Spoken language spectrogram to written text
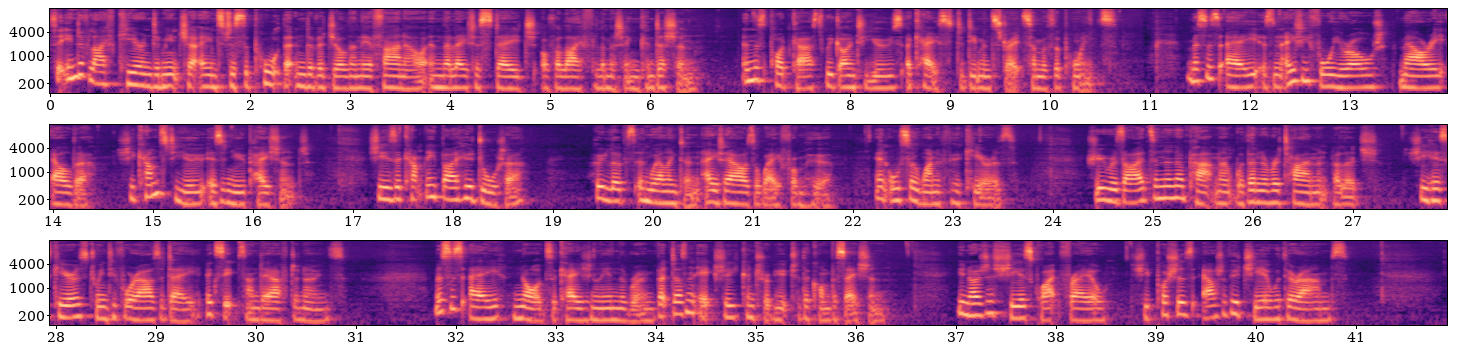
So, end of life care and dementia aims to support the individual and their whānau in the later stage of a life limiting condition. In this podcast, we're going to use a case to demonstrate some of the points. Mrs. A is an 84 year old Maori elder. She comes to you as a new patient. She is accompanied by her daughter, who lives in Wellington, eight hours away from her and also one of her carers. She resides in an apartment within a retirement village. She has carers 24 hours a day, except Sunday afternoons. Mrs. A nods occasionally in the room, but doesn't actually contribute to the conversation. You notice she is quite frail. She pushes out of her chair with her arms.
